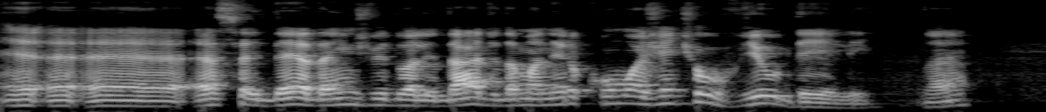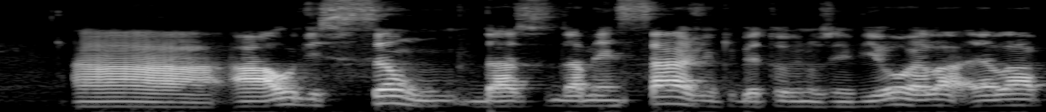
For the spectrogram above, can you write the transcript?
é, é, é, essa ideia da individualidade da maneira como a gente ouviu dele, né? A, a audição das, da mensagem que Beethoven nos enviou, ela, ela,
